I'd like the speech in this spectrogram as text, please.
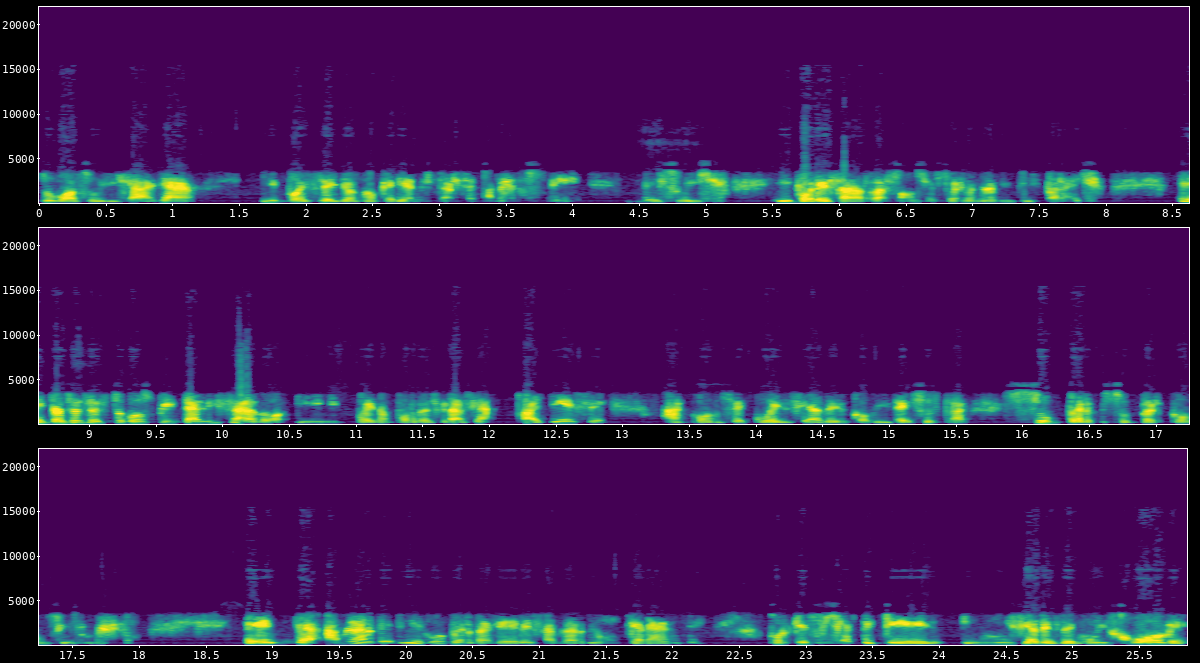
tuvo a su hija allá, y pues ellos no querían estar separados de, de su hija y por esa razón se fueron a vivir para ella. Entonces estuvo hospitalizado y bueno, por desgracia fallece a consecuencia del COVID. Eso está súper, súper confirmado. Eh, hablar de Diego Verdaguer es hablar de un grande, porque fíjate que él inicia desde muy joven,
